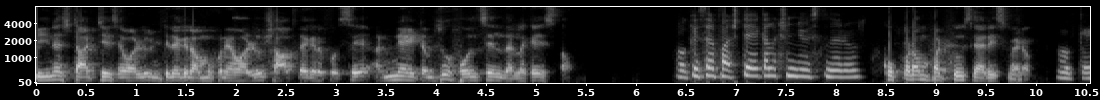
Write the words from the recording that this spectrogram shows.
బిజినెస్ స్టార్ట్ చేసేవాళ్ళు ఇంటి దగ్గర అమ్ముకునే వాళ్ళు షాప్ దగ్గరకు వస్తే అన్ని ఐటమ్స్ హోల్సేల్ ధరలకే ఇస్తాం. ఓకే సార్ ఫస్ట్ ఏ కలెక్షన్ చూస్తున్నారు కుప్పడం పట్టు శారీస్ మేడం. ఓకే.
